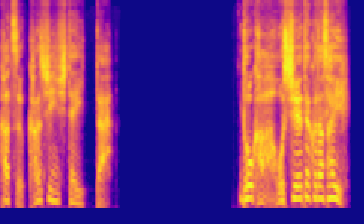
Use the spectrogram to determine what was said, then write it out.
かつ感心していった。どうか教えてください。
